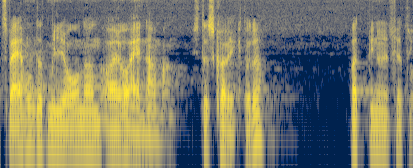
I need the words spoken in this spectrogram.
200 Millionen Euro Einnahmen. Ist das korrekt, oder? Warte, bin noch nicht fertig.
